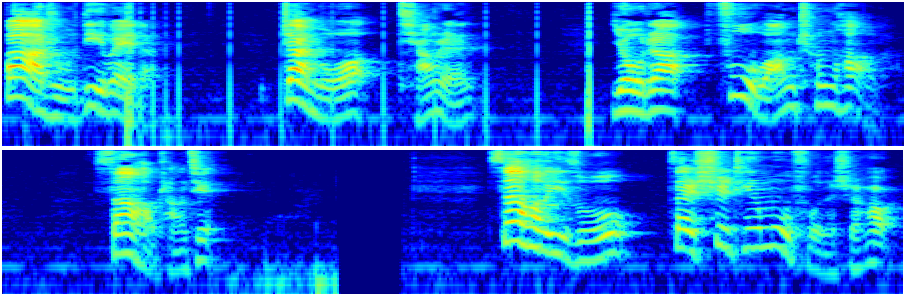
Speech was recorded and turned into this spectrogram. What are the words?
霸主地位的战国强人，有着父王称号的三好长庆。三好一族在室町幕府的时候。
